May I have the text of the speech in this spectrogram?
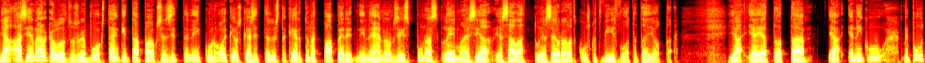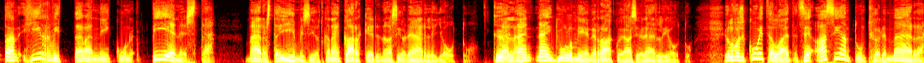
Ja asian arkaluontoisuuden vuoksi tämänkin tapauksen sitten niin kuin oikeuskäsittelystä kertyvät paperit, niin nehän on siis punasleimaisia ja salattuja seuraavat 65 vuotta tai jotain. Ja, ja, ja, tota, ja, ja niin kuin me puhutaan hirvittävän niin kuin pienestä määrästä ihmisiä, jotka näin karkeiden asioiden äärelle joutuu. Kyllä. Näin, näin, näin julmien ja raakojen asioiden äärelle joutuu. Jolloin voisi kuvitella, että se asiantuntijoiden määrä,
